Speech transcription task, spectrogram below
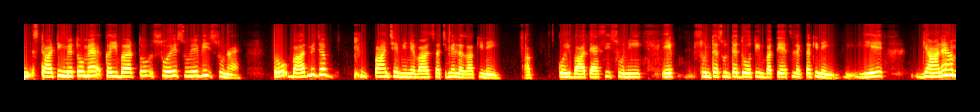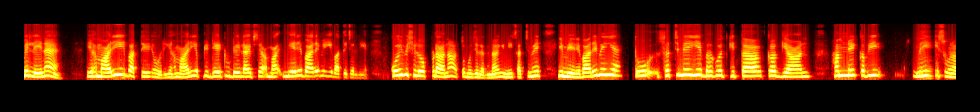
स्टार्टिंग में तो मैं कई बार तो सोए सोए भी सुना है। तो बाद में जब पाँच छह महीने बाद सच में लगा कि नहीं, अब कोई बात ऐसी सुनी, एक सुनते सुनते दो तीन बातें ऐसे लगता कि नहीं, ये ज्ञान है, हमें लेना है, ये हमारी बातें हो रही है, हमारी अपनी डे टू डे लाइफ से मेरे बारे में ये बातें चल रही है। कोई भी श्लोक पढ़ाना तो मुझे लगना कि नहीं, सच में ये मेरे बारे में ही है। तो सच में ये भगवत गीता का ज्ञान हमने कभी नहीं सुना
